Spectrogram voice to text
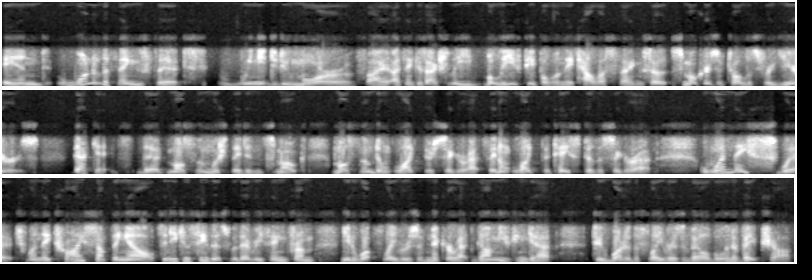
and one of the things that we need to do more of, I, I think, is actually believe people when they tell us things. So smokers have told us for years decades that most of them wish they didn't smoke. Most of them don't like their cigarettes. They don't like the taste of the cigarette. When they switch, when they try something else, and you can see this with everything from, you know, what flavors of Nicorette gum you can get to what are the flavors available in a vape shop.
